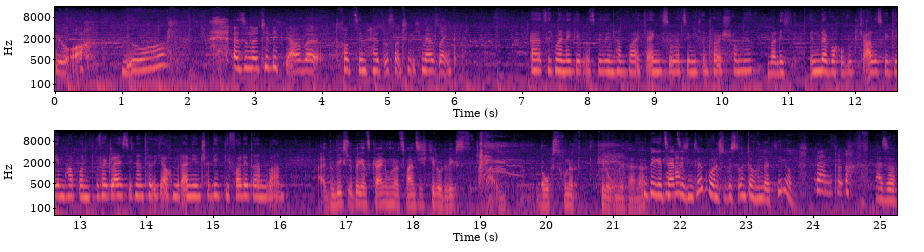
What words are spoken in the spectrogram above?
Ja. Ja. Also natürlich ja, aber trotzdem hätte es natürlich mehr sein können. Als ich mein Ergebnis gesehen habe, war ich eigentlich sogar ziemlich enttäuscht von mir, weil ich in der Woche wirklich alles gegeben habe und du vergleichst dich natürlich auch mit Anni und Shalik, die vor dir dran waren. Du wiegst übrigens keine 120 Kilo, du wiegst, äh, wogst 100 Kilo ungefähr, ne? Übrigens herzlichen Glückwunsch, du bist unter 100 Kilo. Danke. Also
